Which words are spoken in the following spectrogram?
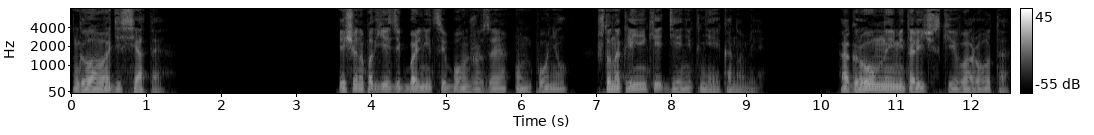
Глава десятая Еще на подъезде к больнице Бон-Жозе он понял, что на клинике денег не экономили. Огромные металлические ворота,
